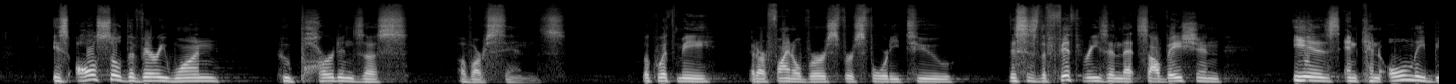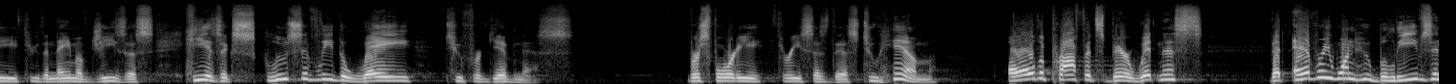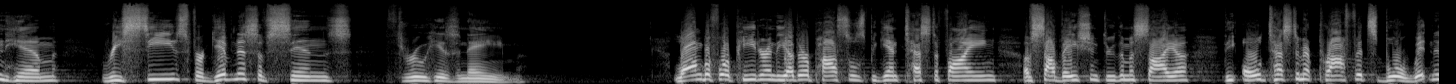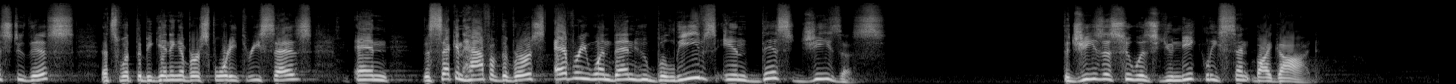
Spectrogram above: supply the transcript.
is also the very one who pardons us of our sins. Look with me at our final verse, verse 42. This is the fifth reason that salvation is and can only be through the name of Jesus. He is exclusively the way to forgiveness. Verse 43 says this To him, all the prophets bear witness that everyone who believes in him receives forgiveness of sins through his name. Long before Peter and the other apostles began testifying of salvation through the Messiah, the Old Testament prophets bore witness to this. That's what the beginning of verse 43 says. And the second half of the verse everyone then who believes in this Jesus, the Jesus who was uniquely sent by God,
